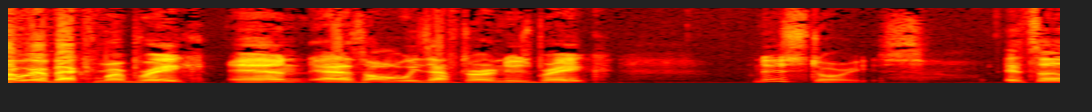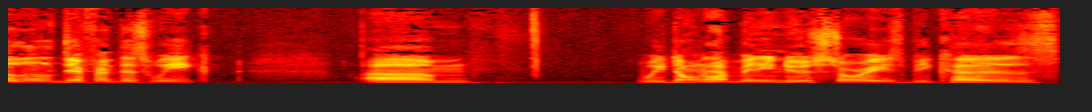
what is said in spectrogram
Right, we're back from our break, and as always, after our news break, news stories. It's a little different this week. Um, we don't have many news stories because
